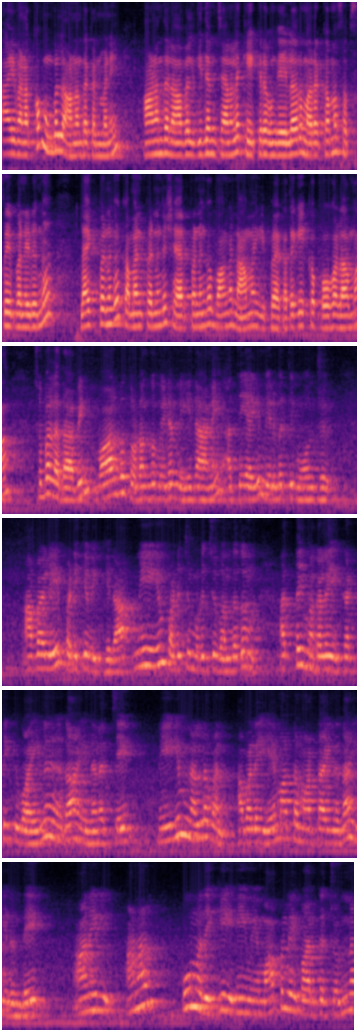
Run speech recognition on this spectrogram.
ஹாய் வணக்கம். உங்கள் ஆனந்த கண்மணி. ஆனந்த நாவல் கீதம் சேனலை கேட்குறவங்க எல்லோரும் மறக்காமல் சப்ஸ்கிரைப் பண்ணிவிடுங்க லைக் பண்ணுங்கள் கமெண்ட் பண்ணுங்கள் ஷேர் பண்ணுங்கள் வாங்க நாம் இப்போ கதை கேட்க போகலாமா? சுபலதாவின் வாழ்வு தொடங்கும் இடம் நீதானே அத்தியாயம் இருபத்தி மூன்று. அவளே படிக்க வைக்கிறா. நீயும் படித்து முடித்து வந்ததும் அத்தை மகளை கட்டிக்குவாயின்னு தான் நினச்சேன். நீயும் நல்லவன். அவளை ஏமாற்ற மாட்டாயின்னு தான் இருந்தேன். ஆனில் ஆனால் பூமதிக்கு நீ மாப்பிள்ளை பார்க்க சொன்ன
